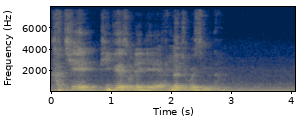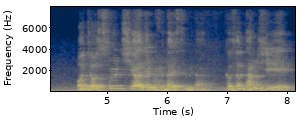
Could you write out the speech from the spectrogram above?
같이 비교해서 우리에게 알려주고 있습니다. 먼저 술 취하지 말라 했습니다. 그것은 당시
